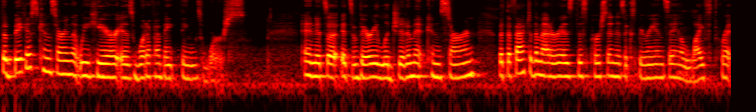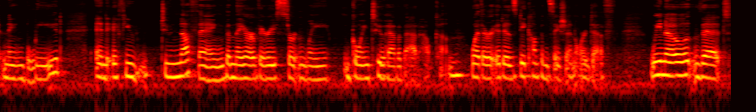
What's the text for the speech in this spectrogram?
The biggest concern that we hear is what if I make things worse? And it's a it's a very legitimate concern, but the fact of the matter is this person is experiencing a life-threatening bleed and if you do nothing, then they are very certainly going to have a bad outcome, whether it is decompensation or death. We know that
